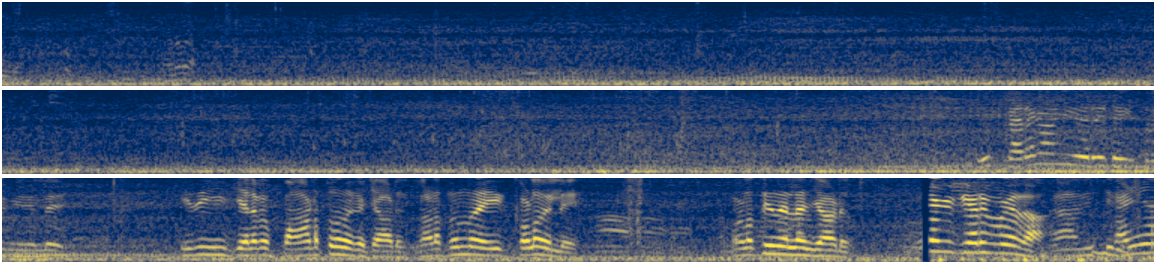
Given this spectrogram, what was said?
ഉണ്ട് ഇത് ഈ ചിലപ്പോൾ പാടത്തു നിന്നൊക്കെ ചാടും. കളത്തുനിന്ന് ഈ കുളമില്ലേ? കുളത്തിൽ നിന്നെല്ലാം ചാടും. ഇതൊക്കെ കയറി പോയതാ കഴിഞ്ഞ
